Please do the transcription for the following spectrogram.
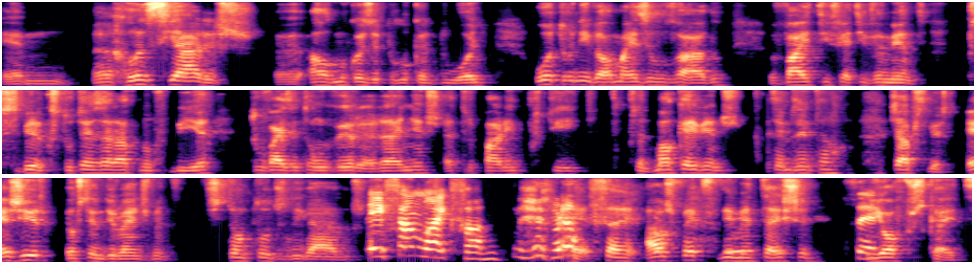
é hum, relanceares alguma coisa pelo canto do olho, outro nível mais elevado vai-te efetivamente perceber que se tu tens aracnofobia, tu vais então ver aranhas a treparem por ti. Portanto, Malkavians, temos então, já percebeste, é giro, eles têm derangement, estão todos ligados. They sound like fun. É, tem Auspex, Dementation e certo. Offscate.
